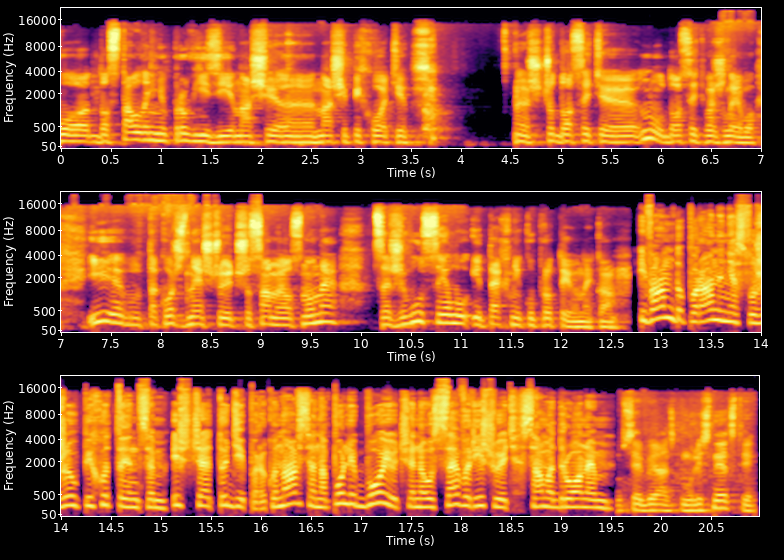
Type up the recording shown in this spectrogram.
по доставленню провізії наші, е, нашій піхоті. Е, Що досить е, ну досить важливо, і також знищують, що саме основне це живу силу і техніку противника. Іван до поранення служив піхотинцем і ще тоді переконався на полі бою, чи не усе вирішують саме дрони. в Сибірянському лісництві.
